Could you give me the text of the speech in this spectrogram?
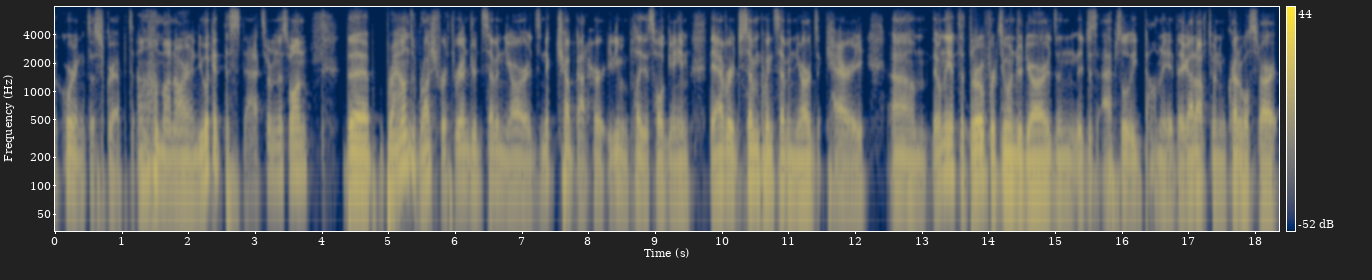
according to script um, on our end. You look at the stats from this one. The Browns rushed for 307 yards. Nick Chubb got hurt. He didn't even play this whole game. They averaged 7.7 yards a carry. Um, they only had to throw for 200 yards, and they just absolutely dominated. They got off to an incredible start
